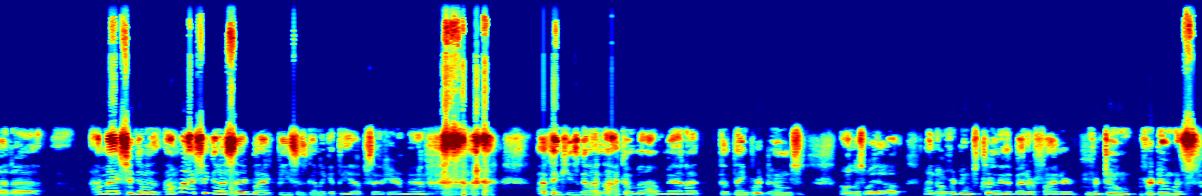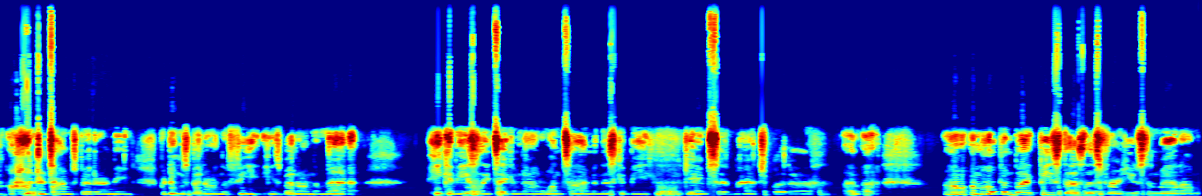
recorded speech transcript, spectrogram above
But uh, I'm actually gonna I'm actually gonna say Black Beast is gonna get the upset here, man. I think he's gonna knock him out, man. I, I think Werdum's on his way out. I know Werdum's clearly the better fighter. Werdum Werdum is a hundred times better. I mean, Werdum's better on the feet. He's better on the mat. He could easily take him down one time, and this could be game set match. But uh, I, I, I'm hoping Black Beast does this for Houston, man. I'm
